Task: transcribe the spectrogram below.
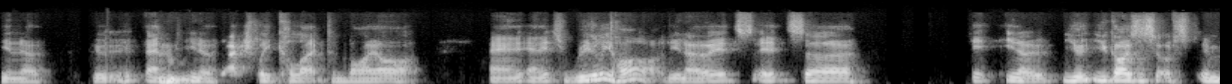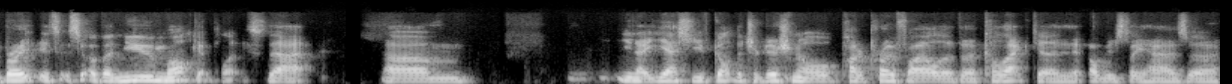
You know, who, and mm-hmm. you know actually collect and buy art, and and it's really hard. You know, it's it's uh, it, you know, you you guys are sort of embrace. It's sort of a new marketplace that, um, you know, yes, you've got the traditional kind of profile of a collector that obviously has a,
